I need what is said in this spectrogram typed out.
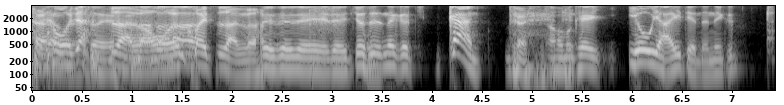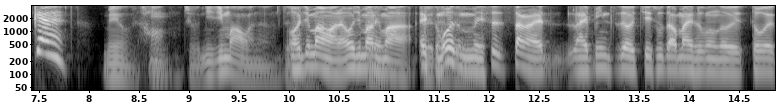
这样 我现在很自然了，我快自然了。对对对对，就是那个干，对，然后我们可以优雅一点的那个干。没有好，就你已经骂完了。我已经骂完了，我已经帮你骂了。哎，怎么为什么每次上来来宾之后接触到麦克风都会都会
